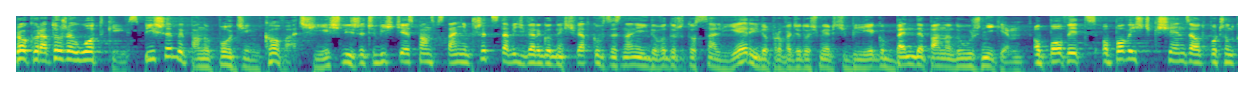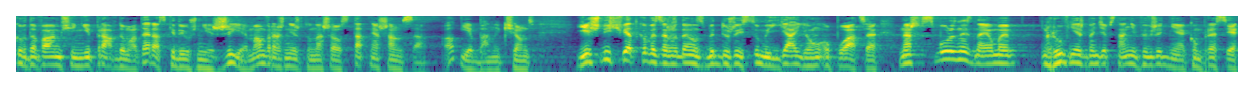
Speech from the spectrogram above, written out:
Prokuratorze Watkins, piszę, by panu podziękować. Jeśli rzeczywiście jest pan w stanie przedstawić wiarygodnych świadków, zeznania i dowody, że to Salieri doprowadził do śmierci Billiego, będę pana dłużnikiem. Opowiedz, opowieść księdza od początku wydawała mi się nieprawdą, a teraz, kiedy już nie żyje, mam wrażenie, że to nasza ostatnia szansa. Odjebany ksiądz. Jeśli świadkowie zażądają zbyt dużej sumy, ja ją opłacę. Nasz wspólny znajomy również będzie w stanie wywrzeć niejaką presję.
